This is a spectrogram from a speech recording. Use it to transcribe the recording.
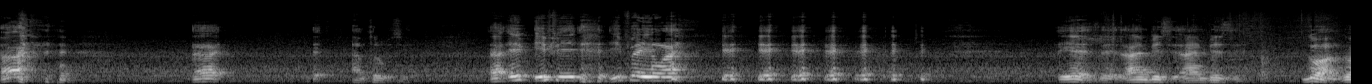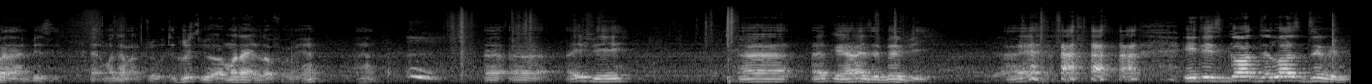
Ah, uh, I'm through with you. Uh, if if he, if anyone, yes, yes, I'm busy. I'm busy. Go on, go on. I'm busy. Uh, madam, I'm through with you. Greet your mother-in-law for me, eh? Uh-huh. Uh, uh, if he, uh, okay, how is the baby? it is God, the Lord's doing.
